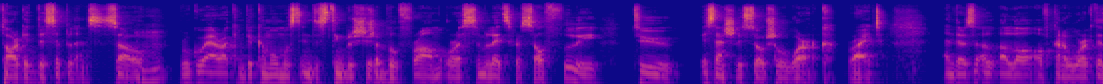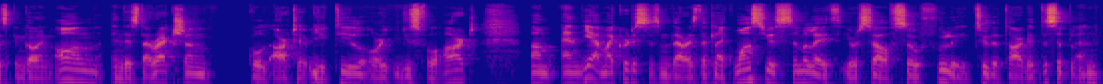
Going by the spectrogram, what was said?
target disciplines. So mm-hmm. Bruguera can become almost indistinguishable from or assimilates herself fully to essentially social work, right? And there's a, a lot of kind of work that's been going on in this direction called art utile or useful art. Um, and yeah, my criticism there is that like once you assimilate yourself so fully to the target discipline,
